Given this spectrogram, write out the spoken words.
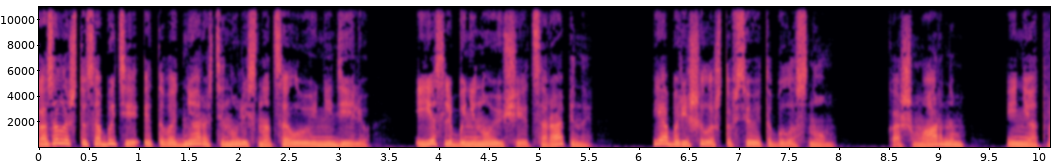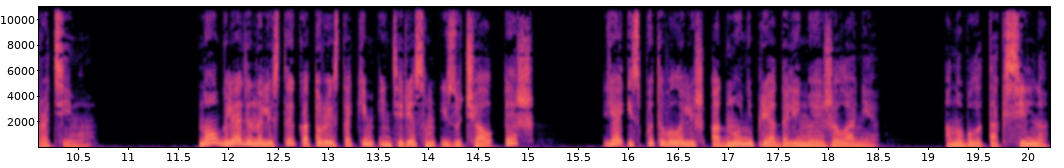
Казалось, что события этого дня растянулись на целую неделю, и если бы не ноющие царапины, я бы решила, что все это было сном, кошмарным и неотвратимым. Но, глядя на листы, которые с таким интересом изучал Эш, я испытывала лишь одно непреодолимое желание. Оно было так сильно,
